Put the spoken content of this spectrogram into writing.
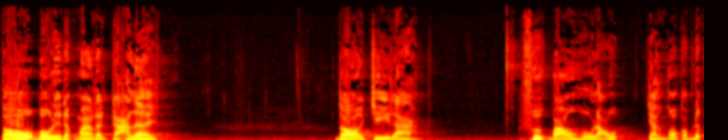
Tổ bồ đề đạt ma đã trả lời, đó chỉ là phước báo hữu lậu, chẳng có công đức.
